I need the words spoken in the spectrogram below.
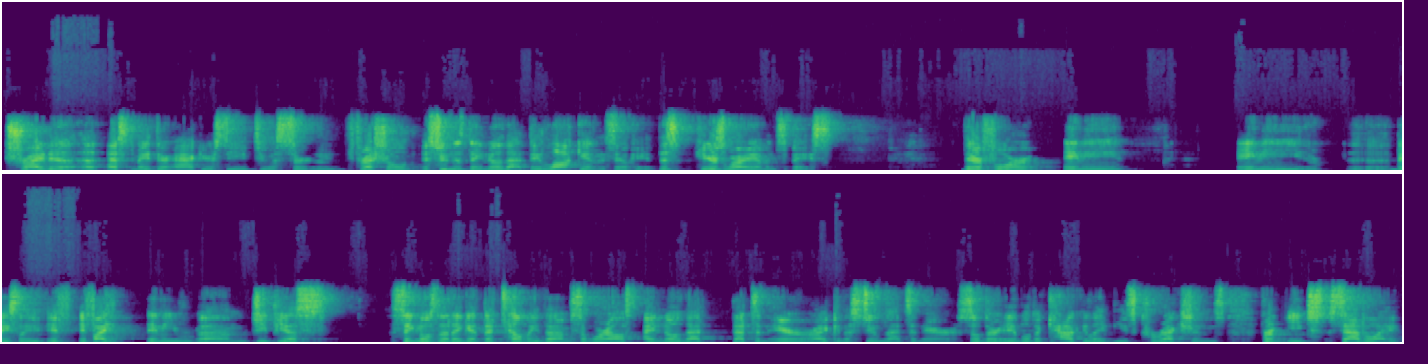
try to uh, estimate their accuracy to a certain threshold. As soon as they know that, they lock in and say, okay, this here's where I am in space. Therefore, any any uh, basically if if I any um, GPS signals that I get that tell me that I'm somewhere else, I know that that's an error. I can assume that's an error. So they're able to calculate these corrections from each satellite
